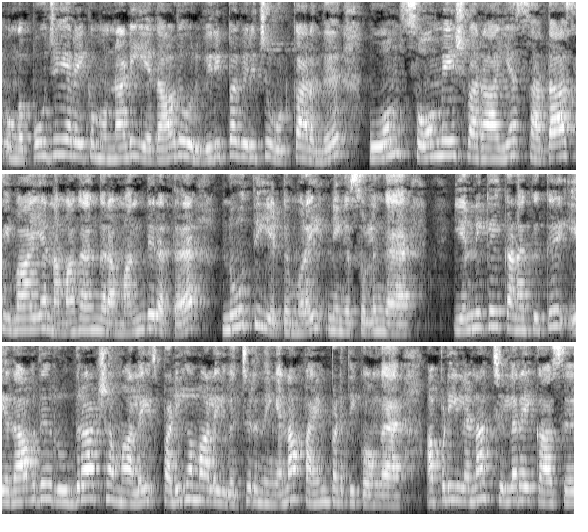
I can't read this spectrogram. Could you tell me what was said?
உங்க பூஜை அறைக்கு முன்னாடி ஏதாவது ஒரு விரிப்ப விரிச்சு உட்கார்ந்து ஓம் சோமேஸ்வராய சதா சிவாய நமகங்கிற மந்திரத்தை நூத்தி எட்டு முறை நீங்க சொல்லுங்க. எண்ணிக்கை கணக்குக்கு ஏதாவது ருத்ராட்ச மாலை படிக மாலை வச்சிருந்தீங்கன்னா பயன்படுத்திக்கோங்க. அப்படி இல்லைன்னா சில்லறை காசு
